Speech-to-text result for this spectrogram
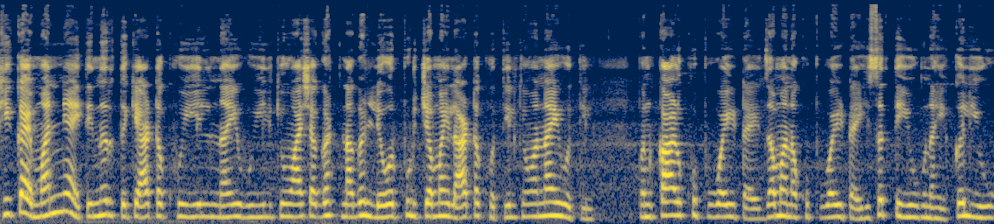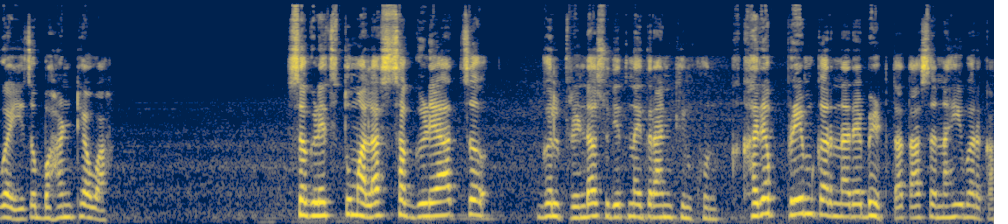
ठीक आहे मान्य आहे ते नर्तकी अटक होईल नाही होईल किंवा अशा घटना घडल्यावर पुढच्या महिला अटक होतील किंवा नाही होतील. पण काळ खूप वाईट आहे जमाना खूप वाईट आहे ही सत्ययुग नाही कलियुग आहे याचं भान ठेवा. सगळेच तुम्हाला सगळ्याच गर्लफ्रेंड असू देत नाहीतर आणखीन खून खरं प्रेम करणाऱ्या भेटतात असं नाही बरं का?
